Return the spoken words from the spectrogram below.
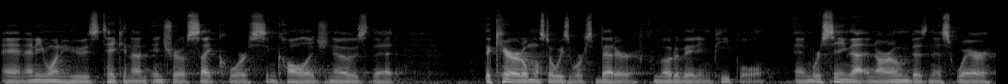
And anyone who's taken an intro psych course in college knows that the carrot almost always works better for motivating people. And we're seeing that in our own business where,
